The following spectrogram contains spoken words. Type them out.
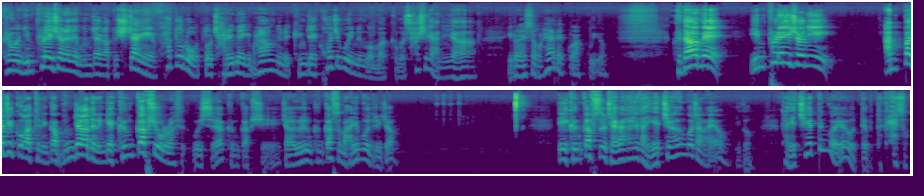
그러면 인플레이션에 대한 문제가 또 시장에 화두로 또 자리매김할 확률이 굉장히 커지고 있는 것만큼은 사실이 아니냐 이런 해석을 해야 될 것 같고요. 그 다음에 인플레이션이 안 빠질 것 같으니까 문제가 되는 게 금값이 오르고 있어요. 금값이 제가 요즘 금값을 많이 보여드리죠. 근데 이 금값을 제가 사실 다 예측한 거잖아요. 이거 다 예측했던 거예요. 그때부터 계속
